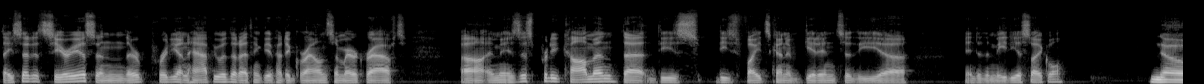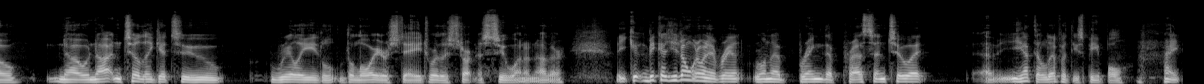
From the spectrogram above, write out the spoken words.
they said it's serious and they're pretty unhappy with it. I think they've had to ground some aircraft. Uh, I mean, is this pretty common that these these fights kind of get into the uh, into the media cycle? No, no, not until they get to really the lawyer stage where they're starting to sue one another because you don't want to bring, want to bring the press into it. Uh, you have to live with these people, right?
